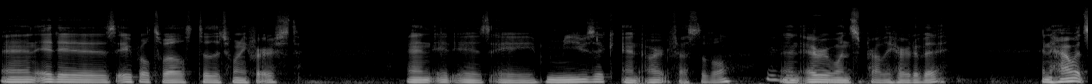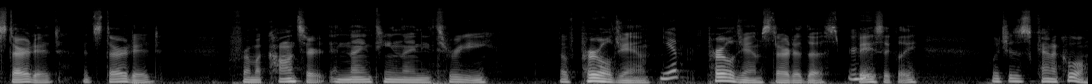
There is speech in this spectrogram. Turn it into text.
and it is april 12th to the 21st and it is a music and art festival Mhm. and everyone's probably heard of it. And how it started, it started from a concert in 1993 of Pearl Jam. Yep. Pearl Jam started this, Mhm. basically, which is kind of cool.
